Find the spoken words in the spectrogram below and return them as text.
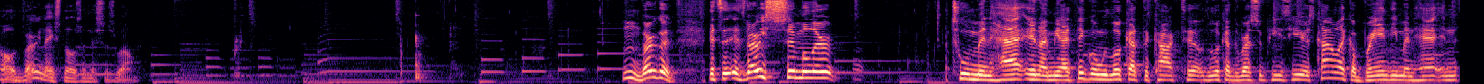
Oh, very nice nose in this as well. Mm, very good. It's, it's very similar to a Manhattan. I mean, I think when we look at the cocktail, look at the recipes here, it's kind of like a brandy Manhattan.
